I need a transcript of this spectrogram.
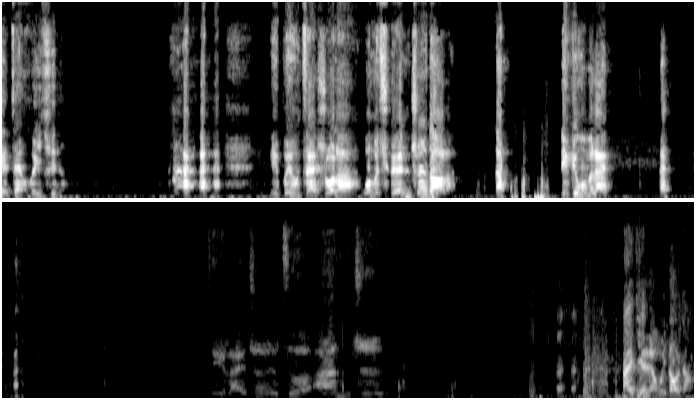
我哪有脸再回去呢？你不用再说了，我们全知道了。那，你跟我们来。既来之，则安之。拜见两位道长。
